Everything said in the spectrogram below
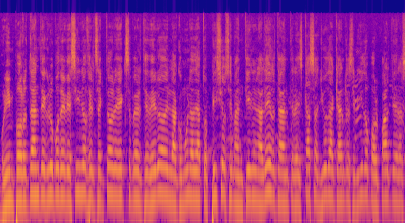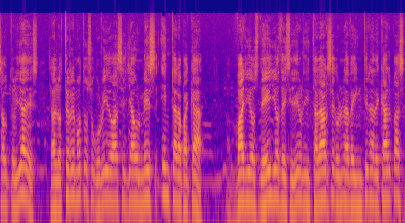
Un importante grupo de vecinos del sector ex vertedero en la comuna de Atospicio se mantienen alerta ante la escasa ayuda que han recibido por parte de las autoridades tras los terremotos ocurridos hace ya un mes en Tarapacá. Varios de ellos decidieron instalarse con una veintena de carpas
